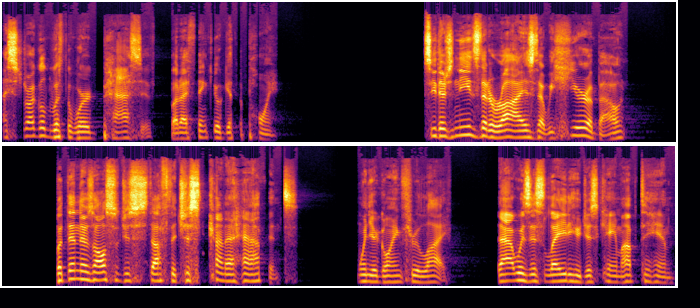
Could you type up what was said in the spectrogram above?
I struggled with the word passive, but I think you'll get the point. See, there's needs that arise that we hear about, but then there's also just stuff that just kind of happens when you're going through life. That was this lady who just came up to him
